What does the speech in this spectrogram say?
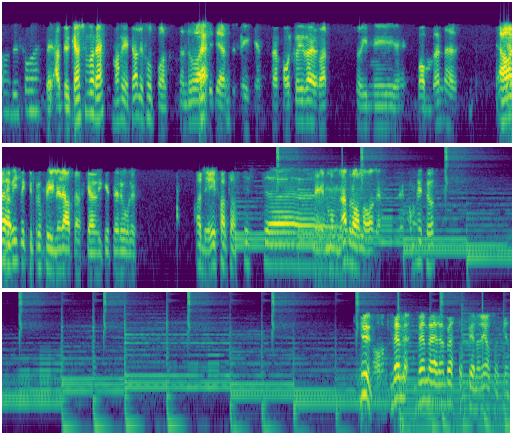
ja, du får... Ja, du kanske var rätt. Man vet ju aldrig fotboll. Men då Nej. lite jävligt besviken. Men folk har ju värvat så in i bomben där. Ja, ja, Jävligt visst. mycket profiler i Allsvenskan, vilket är roligt. Ja, det är fantastiskt. Det är många bra lag. Det kommer bli tufft. Du, Ja. vem, vem är den bästa spelaren i Allsvenskan?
